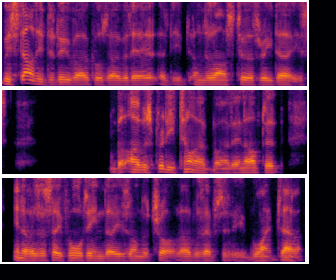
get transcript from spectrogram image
we started to do vocals over there the, on the last two or three days, but I was pretty tired by then. After, you know, as I say, fourteen days on the trot, I was absolutely wiped out,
